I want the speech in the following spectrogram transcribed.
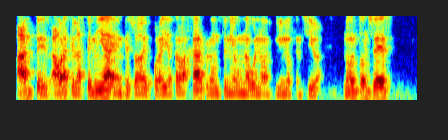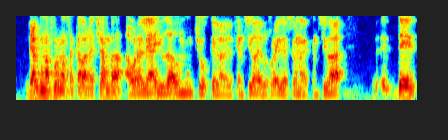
Antes, ahora que las tenía, empezó a, por ahí a trabajar, pero no tenía una buena línea ofensiva, ¿no? Entonces, de alguna forma sacaba la chamba, ahora le ha ayudado mucho que la defensiva de los Raiders sea una defensiva de,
